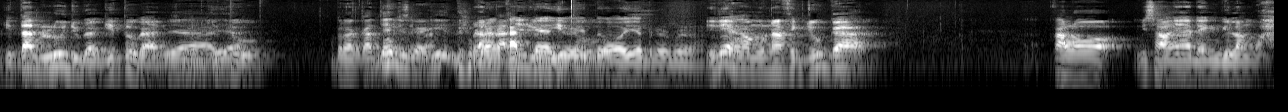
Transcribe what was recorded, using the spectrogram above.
Kita dulu juga gitu kan Ya, gitu. Berangkatnya juga gitu. berangkatnya juga gitu. oh iya benar-benar ini yang nggak munafik juga. Kalau misalnya ada yang bilang wah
